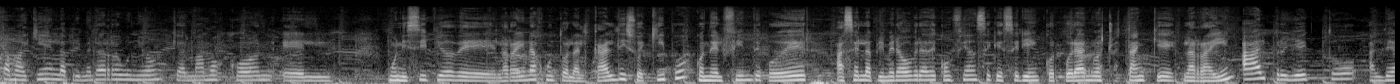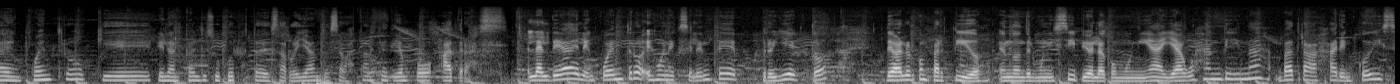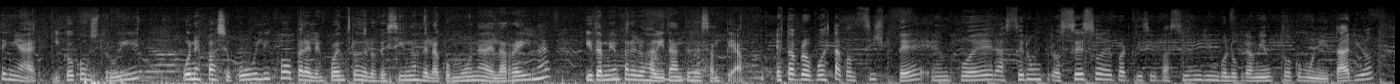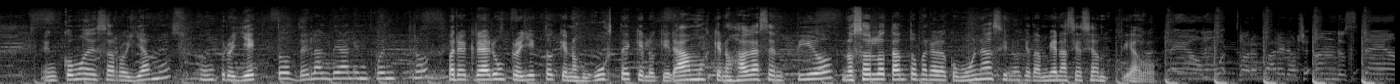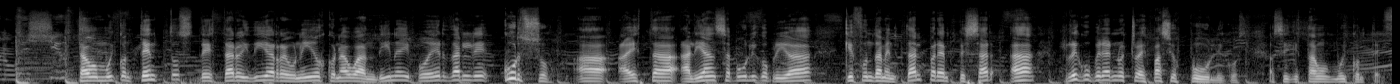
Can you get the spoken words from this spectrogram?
estamos aquí en la primera reunión que armamos con el municipio de La Reina junto al alcalde y su equipo con el fin de poder hacer la primera obra de confianza que sería incorporar nuestro estanque La Raín al proyecto Aldea de Encuentro que el alcalde y su equipo está desarrollando hace bastante tiempo atrás. La Aldea del Encuentro es un excelente proyecto de valor compartido, en donde el municipio, la comunidad y Aguas Andinas va a trabajar en codiseñar y co-construir un espacio público para el encuentro de los vecinos de la comuna de La Reina y también para los habitantes de Santiago. Esta propuesta consiste en poder hacer un proceso de participación y involucramiento comunitario en cómo desarrollamos un proyecto de la aldea al encuentro para crear un proyecto que nos guste, que lo queramos, que nos haga sentido, no solo tanto para la comuna, sino que también hacia Santiago. Estamos muy contentos de estar hoy día reunidos con Agua Andina y poder darle curso a, a esta alianza público-privada que es fundamental para empezar a recuperar nuestros espacios públicos. Así que estamos muy contentos.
